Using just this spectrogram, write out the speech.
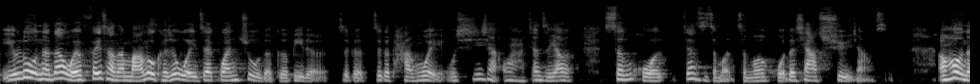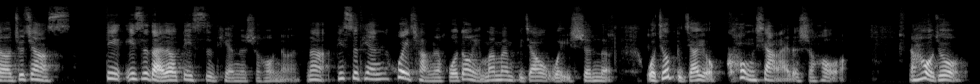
一路呢，但我又非常的忙碌，可是我也在关注的隔壁的这个这个摊位。我心想，哇，这样子要生活，这样子怎么怎么活得下去？这样子，然后呢，就这样第一直来到第四天的时候呢，那第四天会场的活动也慢慢比较尾声了，我就比较有空下来的时候啊，然后我就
